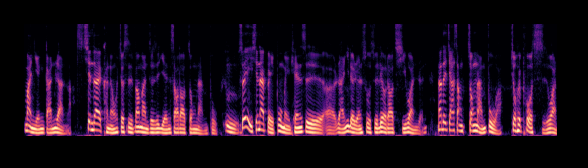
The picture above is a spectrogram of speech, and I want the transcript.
蔓延感染了，现在可能就是慢慢就是延烧到中南部，嗯，所以现在北部每天是呃染疫的人数是六到七万人，那再加上中南部啊就会破十万，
